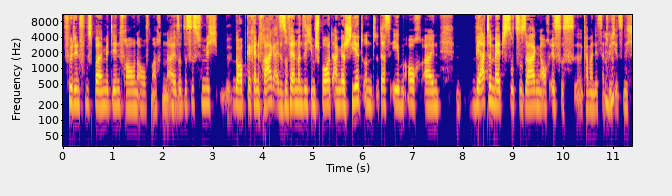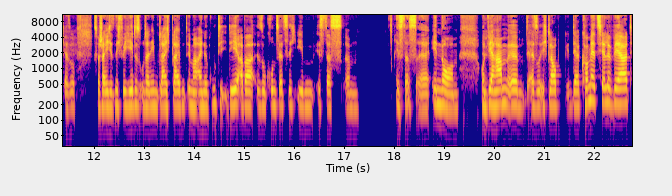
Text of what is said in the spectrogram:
für den Fußball mit den Frauen aufmachen. Also das ist für mich überhaupt gar keine Frage. Also sofern man sich im Sport engagiert und das eben auch ein Wertematch sozusagen auch ist, das kann man jetzt natürlich mhm. jetzt nicht, also ist wahrscheinlich jetzt nicht für jedes Unternehmen gleichbleibend immer eine gute Idee, aber so grundsätzlich eben ist das ähm, ist das äh, enorm. Und wir haben, äh, also ich glaube, der kommerzielle Wert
